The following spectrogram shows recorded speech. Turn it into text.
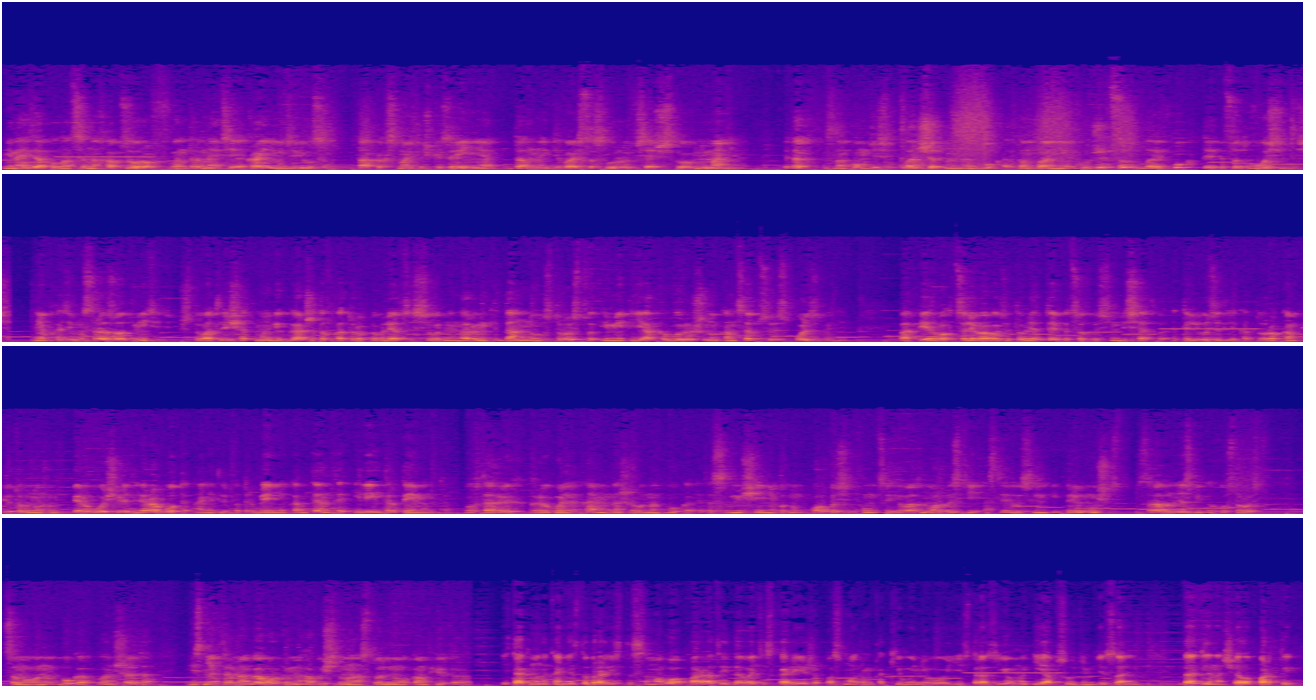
Не найдя полноценных обзоров в интернете, я крайне удивился, так как, с моей точки зрения, данный девайс заслуживает всяческого внимания. Итак, знакомьтесь, планшетный ноутбук от компании Fujitsu Livebook T580. Необходимо сразу отметить, что в отличие от многих гаджетов, которые появляются сегодня на рынке, данное устройство имеет ярко выраженную концепцию использования. Во-первых, целевая аудитория T580 – это люди, для которых компьютер нужен в первую очередь для работы, а не для потребления контента или entertainment а. Во-вторых, краеугольный камень нашего ноутбука – это совмещение в одном корпусе функций и возможностей, а следовательно и преимуществ сразу нескольких устройств – самого ноутбука, планшета – и с некоторыми оговорками обычного настольного компьютера. Итак, мы наконец добрались до самого аппарата и давайте скорее же посмотрим, какие у него есть разъемы и обсудим дизайн. Да, для начала порты.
